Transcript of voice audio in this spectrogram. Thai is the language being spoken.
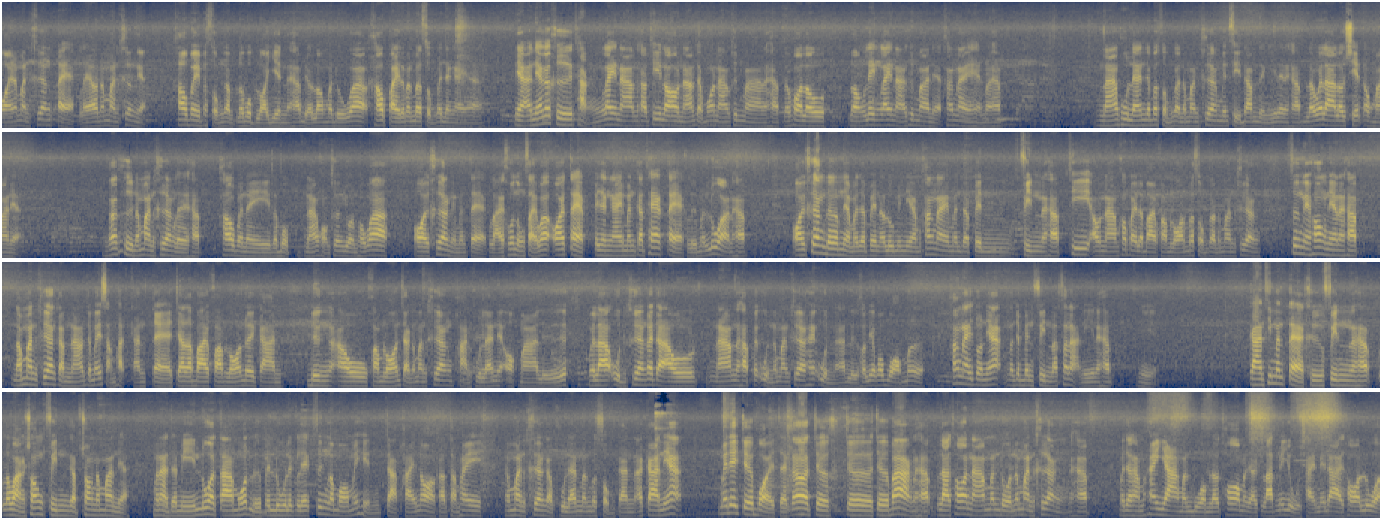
ออยล์น้ำมันเครื่องแตกแล้วน้ำมันเครื่องเนี่ยเข้าไปผสมกับระบบหล่อเย็นนะครับ เดี๋ยวลองมาดูว่าเข้าไปแล้วมันผสมกันยังไงอะเนี่ยอันนี้ก็คือถังไล่น้ำนะครับที่เราเอาน้ำจากหม้อน้ำขึ้นมานะครับ แล้วพอเราลองเร่งไล่น้ำขึ้นมาเนี่ยข้างในเห็นไหมครับ น้ำคูลแลนต์จะผสมกับน้ำมันเครื่องเป็นสีดำอย่างนี้เลยนะครับ แล้วเวลาเราเช็ดออกมาเนี่ยก็คือน้ำมันเครื่องเลยครับ เข้าไปในระบบน้ำของเครื่องยนต์เพราะว่าออยเครื่องเนี่ยมันแตกหลายคนสงสัยว่าออยแตกเป็นยังไงมันกระแทกแตกหรือมันรั่วนะครับ ออยเครื่องเดิมเนี่ยมันจะเป็นอลูมิเนียมข้างในมันจะเป็นฟินนะครับที่เอาน้ำเข้าไประบายความร้อนผสมกับน้ำมันเครื่อง ซึ่งในห้องเนี้ยนะครับน้ำมันเครื่องกับน้ำจะไม่สัมผัสกัน แต่จะระบายความร้อนโดยการดึงเอาความร้อนจากน้ำมันเครื่องผ่านคูลแลนต์เนี่ยออกมา หรือเวลาอุ่นเครื่องก็จะเอาน้ำนะครับไปอุ่นน้ำมันเครื่องให้อุ่นนะรหรือเขาเรียกว่าวอร์มเมอร์ข้างในตัวเนี้ยมันจะเป็นฟินลักษณะนี้นะครับนี่การที่มันแตกคือฟินนะครับ ระหว่างช่องฟินกับช่องน้ำมันเนี่ย มันอาจจะมีรั่วตามดหรือเป็นรูเล็ก ๆ ซึ่งเรามองไม่เห็นจากภายนอกครับทำให้น้ำมันเครื่องกับคูลแลนต์มันผสมกัน อาการเนี้ยไม่ได้เจอบ่อย แต่ก็เจอเจอเจอบ้างนะครับเวลาท่อน้ำมันโดนน้ำมันเครื่องนะครับ มันจะทำให้ยางมันบวม แล้วท่อมันจะรัดไม่อยู่ใช้ไม่ได้ท่อรั่ว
